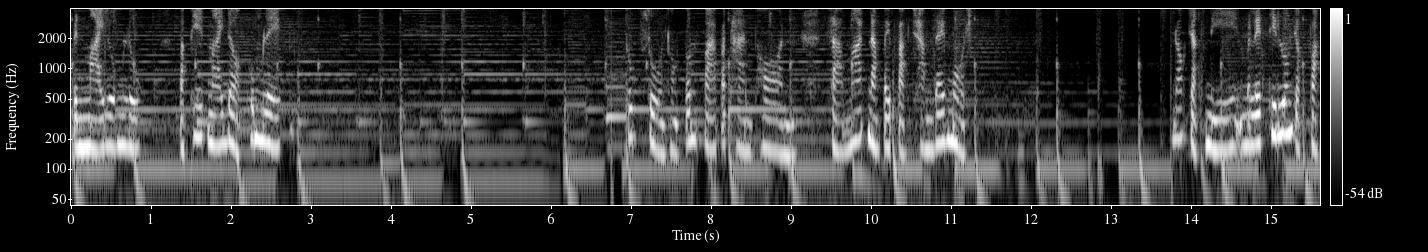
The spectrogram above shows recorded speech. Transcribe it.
เป็นไม้ล้มลุก ประเภทไม้ดอกพุ่มเล็ก ทุกส่วนของต้นฟ้าประทานพร สามารถนำไปปักชำได้หมด นอกจากนี้เมล็ดที่ร่วงจากฝัก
